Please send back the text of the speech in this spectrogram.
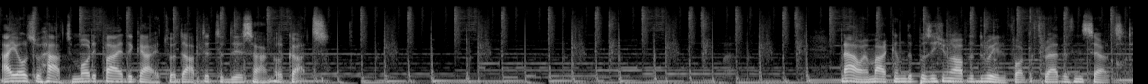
I also have to modify the guide to adapt it to these angle cuts. Now I'm marking the position of the drill for the threaded insert.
